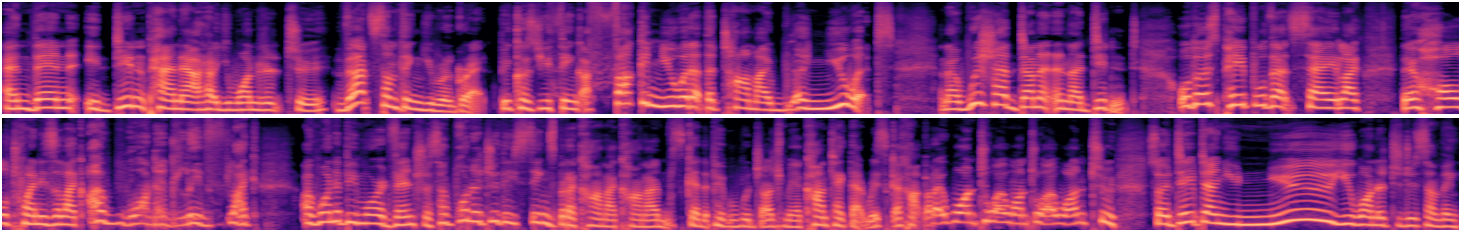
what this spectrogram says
and then it didn't pan out how you wanted it to, that's something you regret because you think, I fucking knew it at the time. I, I, knew it. And I wish I'd done it and I didn't. Or those people that say, like, their whole 20s are like, I want to live, like, I want to be more adventurous. I want to do these things, but I can't. I can't. I'm scared that people would judge me. I can't take that risk. I can't, but I want to. I want to. I want to. So deep down, you knew you wanted to do something.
